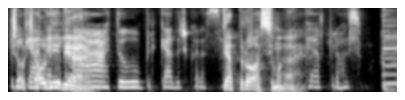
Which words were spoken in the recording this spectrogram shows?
Tchau, Obrigada, tchau, Lilian. Ricardo. Obrigada de coração. Até a próxima. Até a próxima.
